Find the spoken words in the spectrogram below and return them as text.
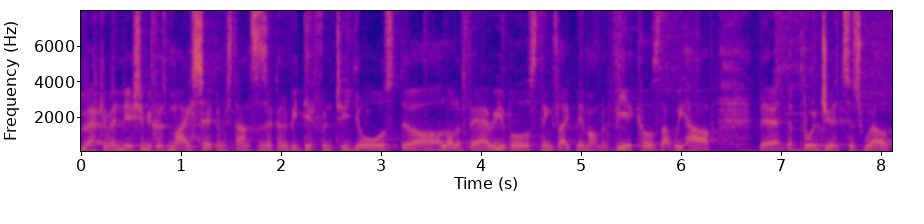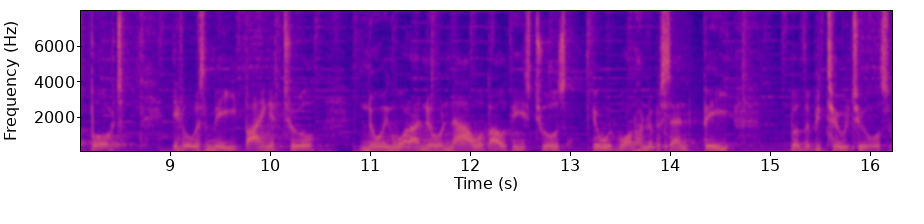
recommendation because my circumstances are going to be different to yours. There are a lot of variables, things like the amount of vehicles that we have, the, the budgets as well. But if it was me buying a tool, knowing what I know now about these tools, it would 100% be well, there'd be two tools.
